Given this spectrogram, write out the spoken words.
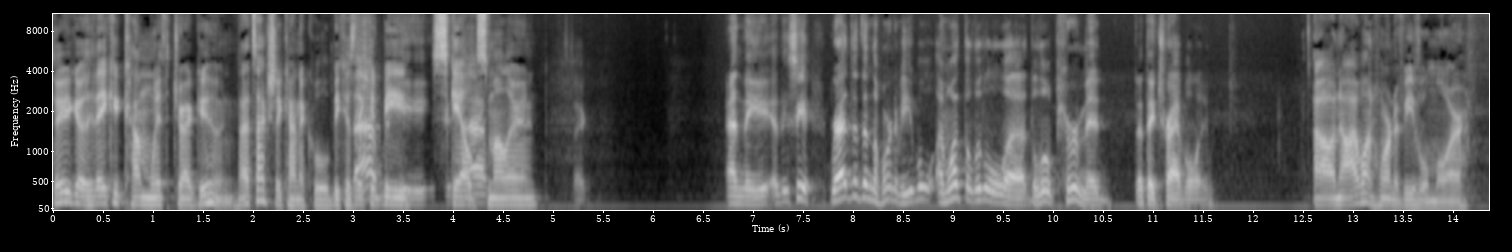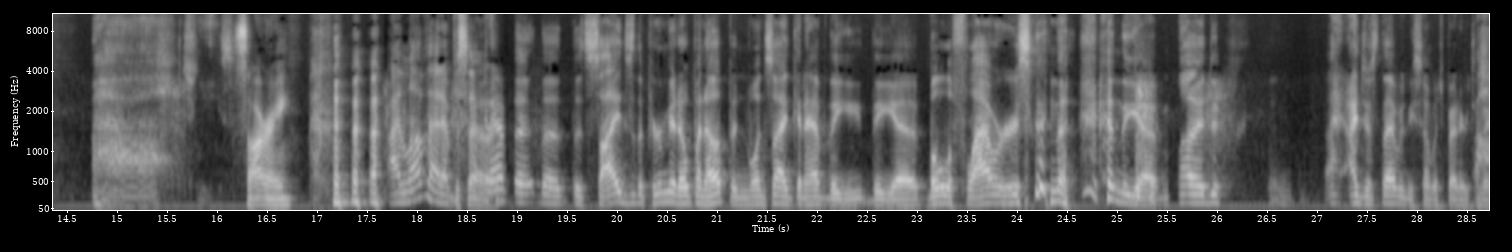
There you go. They could come with Dragoon. That's actually kind of cool because That they could be, be- scaled smaller. And And the they see rather than the horn of evil, I want the little uh, the little pyramid that they travel in. oh no, I want Horn of Evil more. Oh, jeez. Sorry, I love that Can episode. have the, the, the sides of the pyramid open up, and one side can have the the uh, bowl of flowers and the and the uh, mud. I, I just that would be so much better to me.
